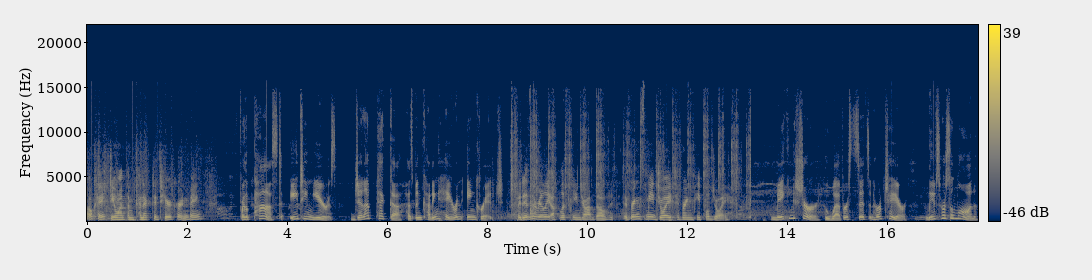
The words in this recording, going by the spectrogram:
Okay, do you want them connected to your curtain bang? For the past 18 years, Jenna Pekka has been cutting hair in Anchorage. It is a really uplifting job, though. It brings me joy to bring people joy. Making sure whoever sits in her chair leaves her salon,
